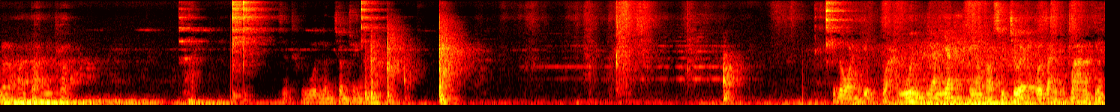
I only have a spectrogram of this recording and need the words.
nó là hoàn toàn bình thường. Sẽ thử luôn lâm châm cho anh em. Cái đồ này hiệu quả luôn anh em nhé. Anh em vào sân chơi anh em có giành được bao nhiêu tiền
